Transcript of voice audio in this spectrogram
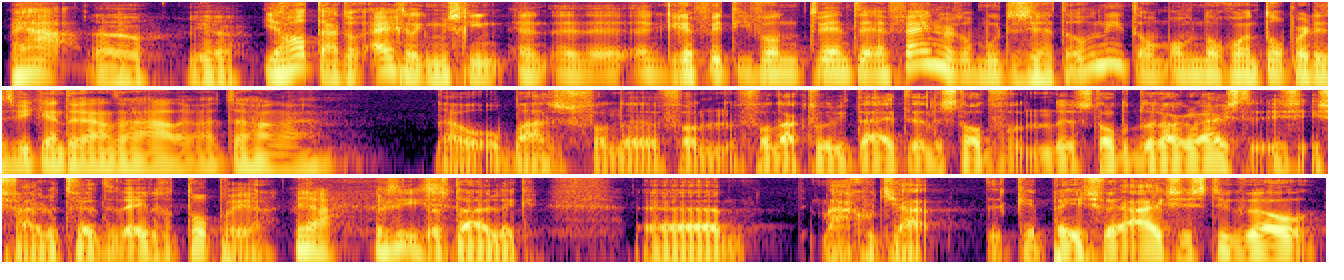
Maar ja, Oh, ja. je had daar toch eigenlijk misschien een, een, een graffiti van Twente en Feyenoord op moeten zetten, of niet? Om, om nog een topper dit weekend eraan te, halen, te hangen. Nou, op basis van, eh, van, van de actualiteit en de stand, van, de stand op de ranglijst is, is Feyenoord Twente de enige topper, ja. Ja, precies. Dat is duidelijk. Ehm, maar goed, ja, de PSV Ajax is natuurlijk wel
